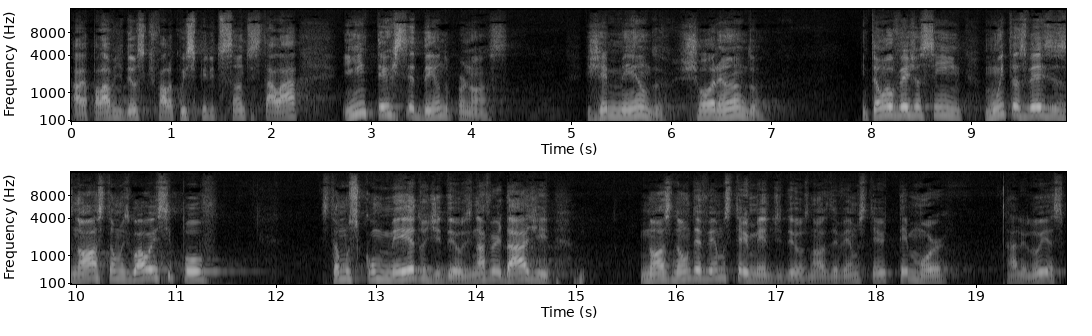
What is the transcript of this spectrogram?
a palavra de Deus que fala que o Espírito Santo está lá intercedendo por nós, gemendo, chorando, então eu vejo assim, muitas vezes nós estamos igual a esse povo. Estamos com medo de Deus. E na verdade, nós não devemos ter medo de Deus, nós devemos ter temor. Aleluias.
